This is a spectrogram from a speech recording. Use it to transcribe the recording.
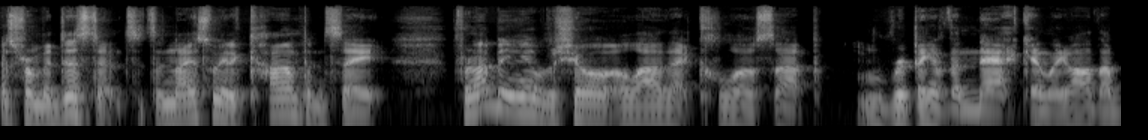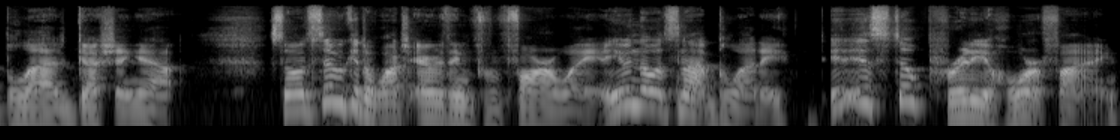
is from a distance. It's a nice way to compensate for not being able to show a lot of that close up ripping of the neck and like all the blood gushing out. So instead, we get to watch everything from far away. Even though it's not bloody, it is still pretty horrifying.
